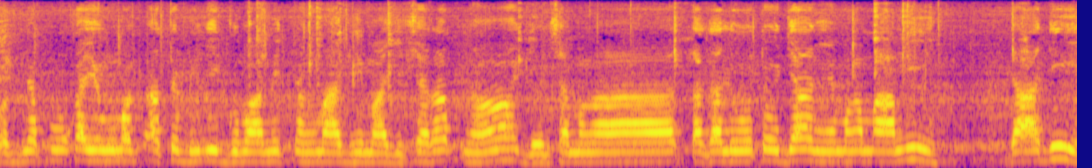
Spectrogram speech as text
Huwag na po kayong mag-atubili gumamit ng Maggi Magic Sarap, no? Doon sa mga tagaluto dyan, yung mga mami, daddy.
